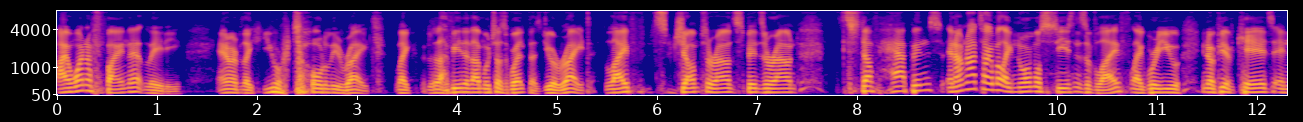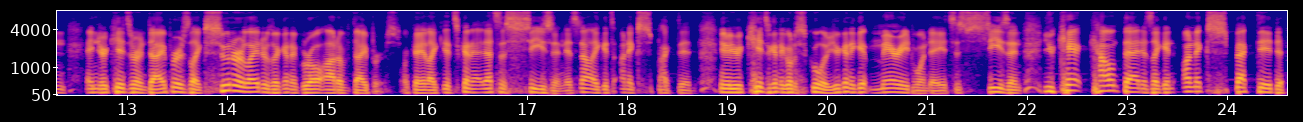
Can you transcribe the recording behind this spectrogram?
I want to find that lady and I'm like, you are totally right. Like, la vida da muchas vueltas. You're right. Life jumps around, spins around. Stuff happens. And I'm not talking about like normal seasons of life, like where you, you know, if you have kids and and your kids are in diapers, like sooner or later they're gonna grow out of diapers. Okay. Like it's gonna that's a season. It's not like it's unexpected. You know, your kids are gonna go to school or you're gonna get married one day. It's a season. You can't count that as like an unexpected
